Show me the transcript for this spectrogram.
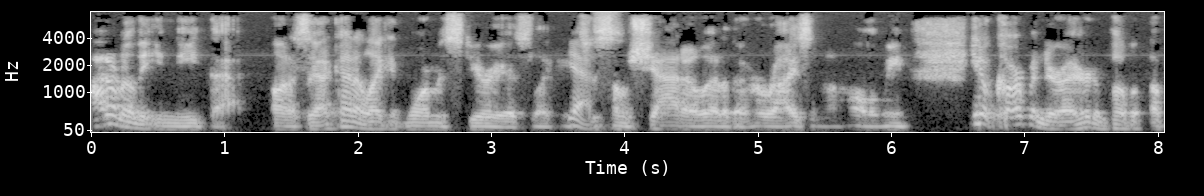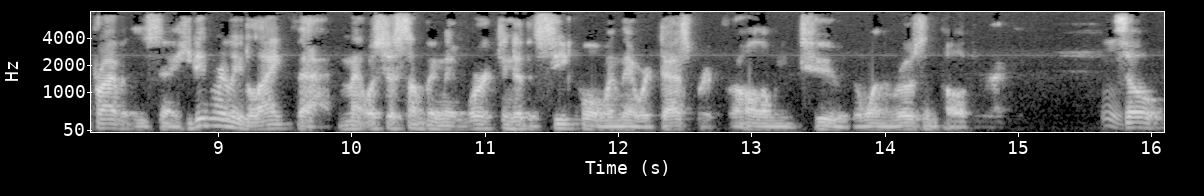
I don't know that you need that. Honestly, I kind of like it more mysterious, like it's Yes. just some shadow out of the horizon on Halloween. You know, Carpenter, I heard him public, uh, privately say he didn't really like that, and that was just something they worked into the sequel when they were desperate for Halloween Two, the one Rosenthal directed. Hmm. So,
